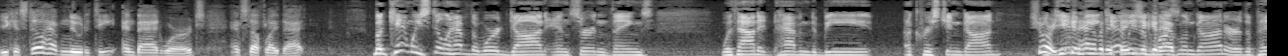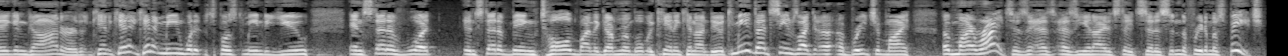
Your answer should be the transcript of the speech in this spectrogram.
You can still have nudity and bad words and stuff like that. But can't we still have the word God in certain things without it having to be a Christian God? Sure, you can be, have it can't be things the can have- Muslim God or the pagan God or the, can can it, can it mean what it's supposed to mean to you instead of what instead of being told by the government what we can and cannot do? To me, that seems like a, a breach of my of my rights as as as a United States citizen, the freedom of speech.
